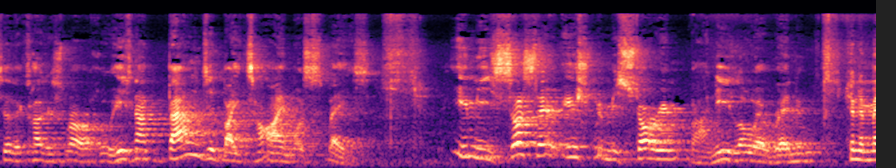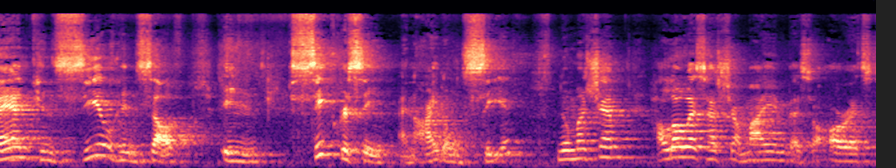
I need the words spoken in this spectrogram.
to the Kadosh Baruch Hu. He's not bounded by time or space. Can a man conceal himself in secrecy and I don't see it? No, Hashem, Haloes Hashemayim Besaoretz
